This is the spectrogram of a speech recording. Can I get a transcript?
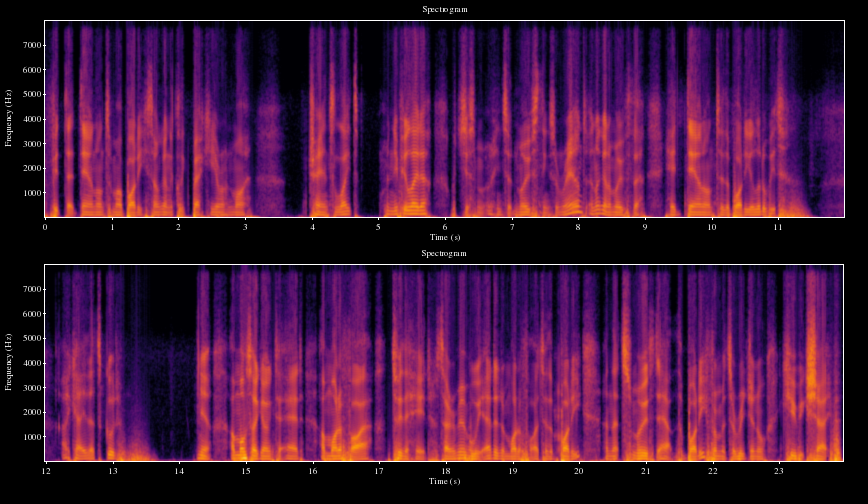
fit that down onto my body. So I'm going to click back here on my translate manipulator, which just means it moves things around. And I'm going to move the head down onto the body a little bit. Okay, that's good. Now, I'm also going to add a modifier to the head. So remember we added a modifier to the body and that smoothed out the body from its original cubic shape.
